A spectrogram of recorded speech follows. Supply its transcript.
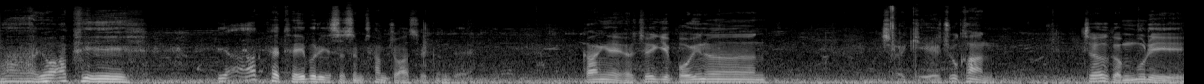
아, 요 앞이 이 앞에 테이블이 있었으면 참 좋았을 건데 강이에요. 저기 보이는 저 길쭉한 저 건물이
